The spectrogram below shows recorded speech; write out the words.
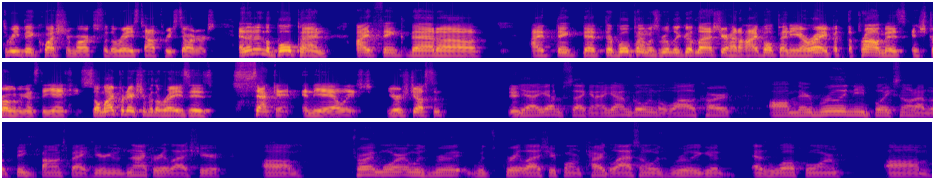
three big question marks for the Rays' top three starters. And then in the bullpen, I think that uh, I think that their bullpen was really good last year, had a high bullpen ERA, but the problem is it struggled against the Yankees. So my prediction for the Rays is second in the AL East. Yours, Justin? Yeah, I got him second. I got him going the wild card. Um, they really need Blake Snell to have a big bounce back here. He was not great last year. Um, Troy Morton was really was great last year for him. Ty Glasnow was really good as well for him. Um,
